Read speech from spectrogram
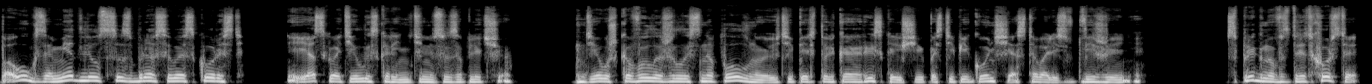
Паук замедлился, сбрасывая скорость, и я схватил искоренительницу за плечо. Девушка выложилась на полную, и теперь только рыскающие по степи гончие оставались в движении. Спрыгнув с Дредхорста,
